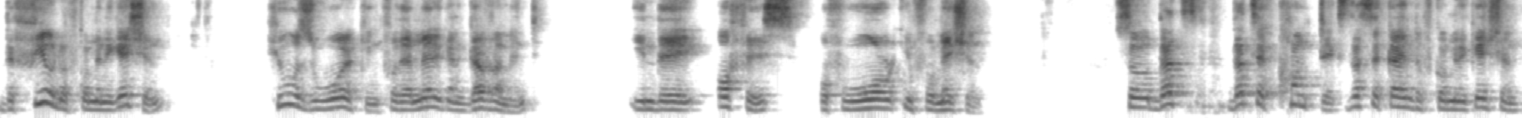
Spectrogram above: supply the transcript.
the field of communication, he was working for the American government in the Office of War Information. So that's, that's a context, that's a kind of communication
